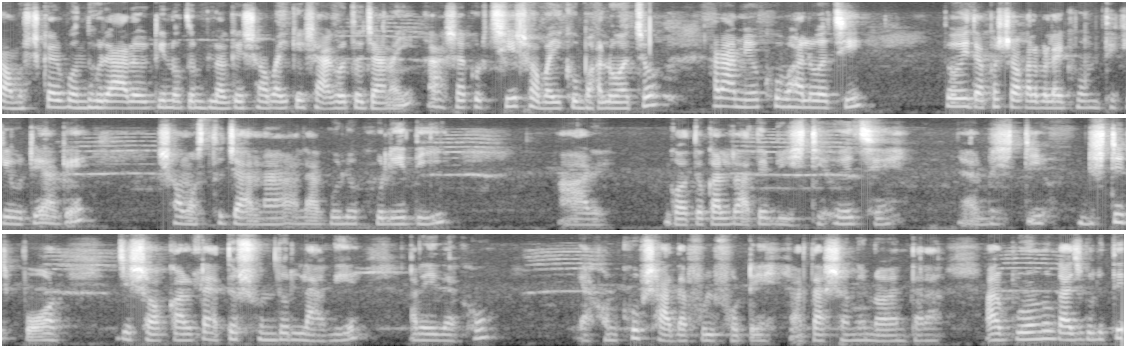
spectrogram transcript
নমস্কার বন্ধুরা, আরও একটি নতুন ব্লগে সবাইকে স্বাগত জানাই। আশা করছি সবাই খুব ভালো আছো আর আমিও খুব ভালো আছি। তো ওই দেখো, সকালবেলায় ঘুম থেকে উঠে আগে সমস্ত জানালাগুলো খুলে দিই। আর গতকাল রাতে বৃষ্টি হয়েছে। আর বৃষ্টি, বৃষ্টির পর যে সকালটা এত সুন্দর লাগে। আর এই দেখো, এখন খুব সাদা ফুল ফোটে। আর তার সঙ্গে নয়নতারা। আর পুরনো গাছগুলিতে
